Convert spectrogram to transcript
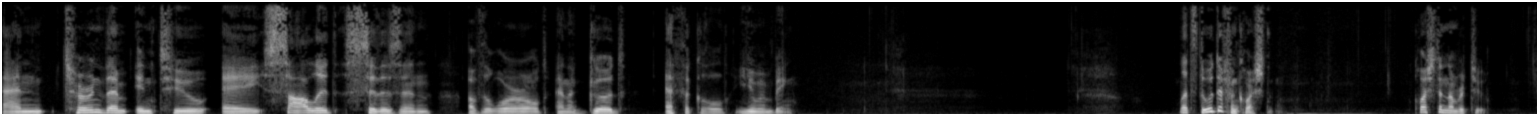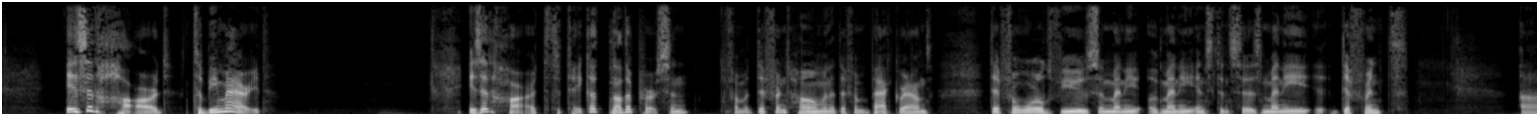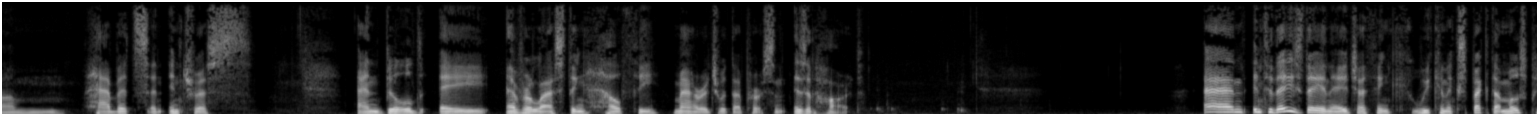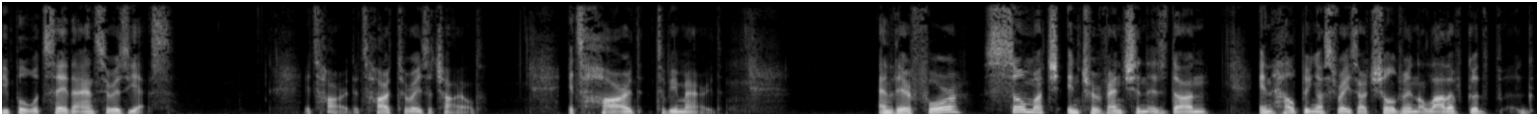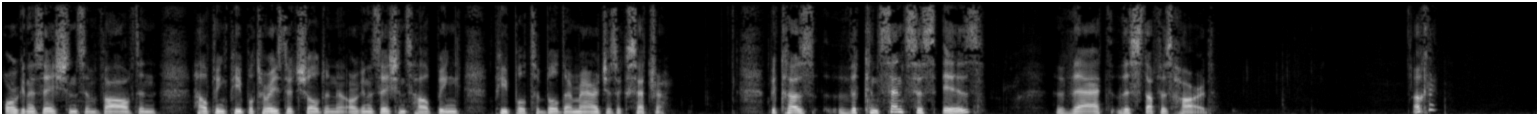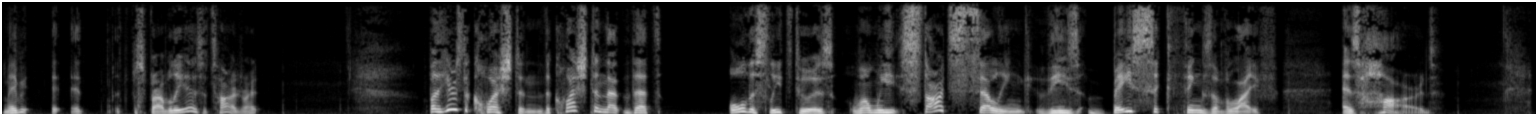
and turn them into a solid citizen of the world and a good, ethical human being? Let's do a different question. Question number two. Is it hard to be married? Is it hard to take another person from a different home and a different background, different worldviews in many many instances, many uh, different um, habits and interests, and build a everlasting healthy marriage with that person? Is it hard? And in today's day and age, I think we can expect that most people would say the answer is yes. It's hard. It's hard to raise a child. It's hard to be married. And therefore, so much intervention is done in helping us raise our children. A lot of good organizations involved in helping people to raise their children, and organizations helping people to build their marriages, etc. Because the consensus is that this stuff is hard. Okay. Maybe it, it, it probably is. It's hard, right? But here's the question. The question that, that all this leads to is when we start selling these basic things of life as hard,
